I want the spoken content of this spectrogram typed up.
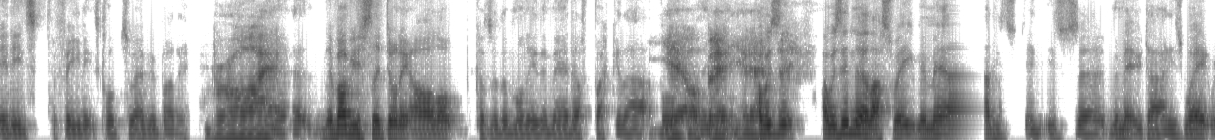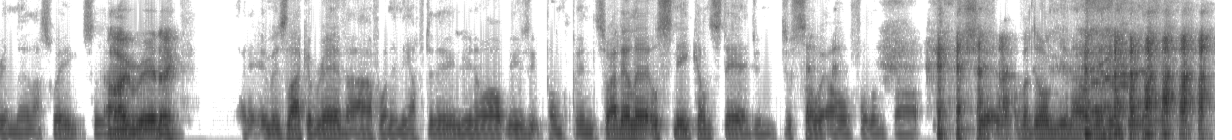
it is the Phoenix Club to everybody. right. Uh, they've obviously done it all up because of the money they made off back of that. but, Yeah, I uh, bet, yeah. I was I was in there last week. My mate had his, his uh, my mate who died. His weight were in there last week. So oh, really? And it, it was like a rave at half one in the afternoon. You know, all music pumping. So I had a little sneak on stage and just saw it all full and thought, shit, what have I done? You know what I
